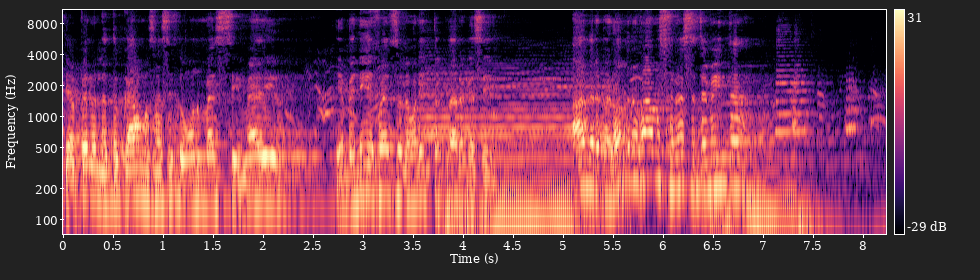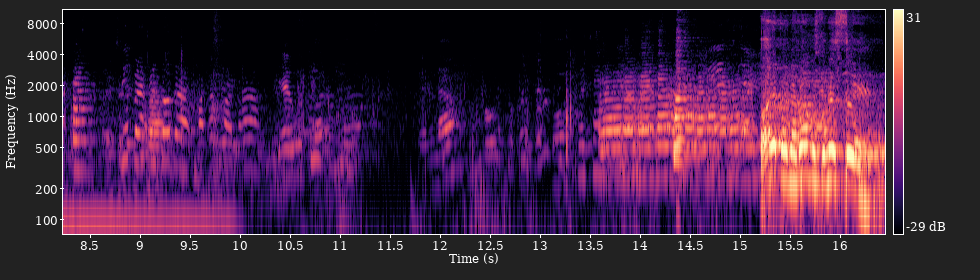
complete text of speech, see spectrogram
que apenas la tocábamos hace como un mes y medio. Bienvenido, fue lo bonito, claro que sí. André, pero nosotros vamos con este temita. Ahora pues nos vamos con este.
